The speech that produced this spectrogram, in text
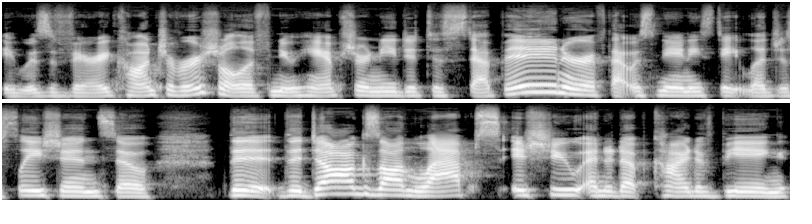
it was very controversial if new hampshire needed to step in or if that was nanny state legislation. So the the dogs on laps issue ended up kind of being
